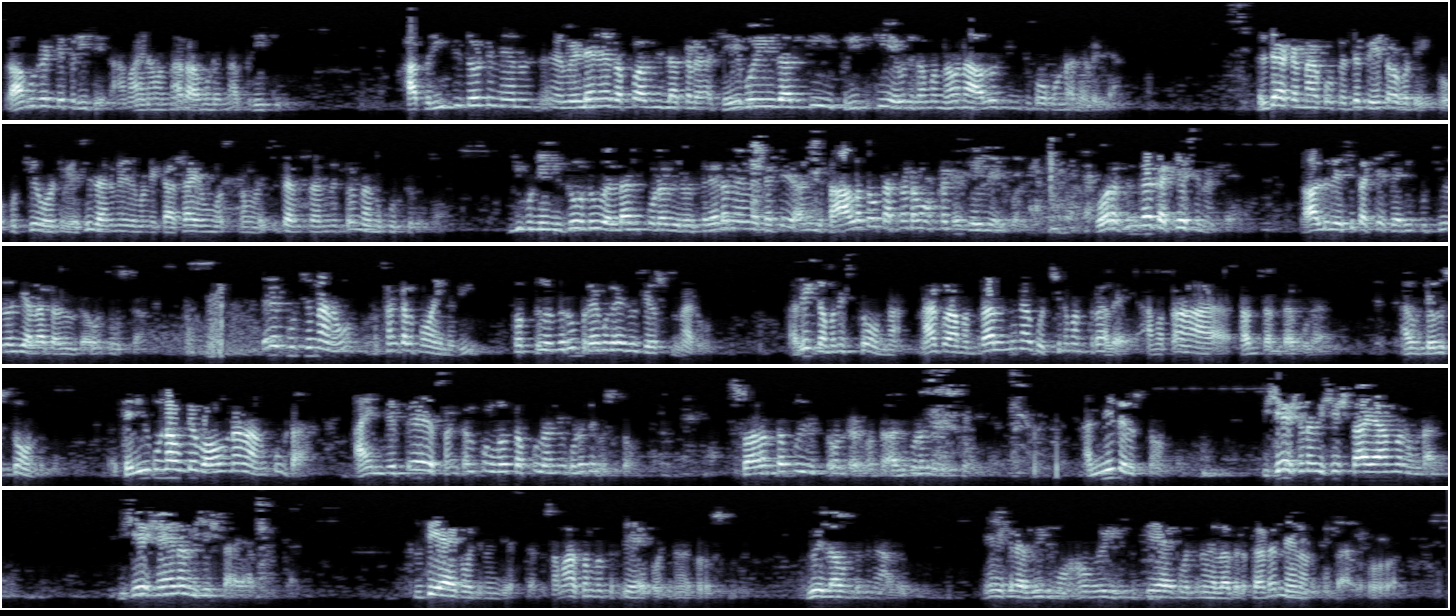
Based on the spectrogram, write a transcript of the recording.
రాముడు అంటే ప్రీతి. రామాయణం అన్నా రాముడన్నా ప్రీతి. ఆ ప్రీతితోటి నేను వెళ్ళానే తప్ప వీళ్ళు అక్కడ చేయబోయేదానికి ప్రీతికి ఏమిటి సంబంధం అని ఆలోచించుకోకుండానే వెళ్ళాను వెళ్తే అక్కడ నాకు ఒక పెద్ద పీట ఒకటి ఒక కుర్చీ ఒకటి వేసి దాని మీద మళ్ళీ కషాయం వస్త్రం వేసి దాని దాని మీద నన్ను కూర్చోబెట్టాను ఇప్పుడు నేను ఇంకోటి వెళ్ళడానికి కూడా వీళ్ళు తిరగడం ఏమైనా కట్టి అది కాళ్ళతో కట్టడం ఒక్కటే చేయలేదు. ఓ రకంగా కట్టేసినట్టే. కాళ్ళు వేసి కట్టేశారు. ఈ కుర్చీలోంచి ఎలా కదులుతావో చూస్తాను. సరే కూర్చున్నాను. సంకల్పం అయినది. భక్తులందరూ ప్రేమగా ఏదో చేస్తున్నారు. అది గమనిస్తూ ఉన్నా. నాకు ఆ మంత్రాలన్నీ నాకు వచ్చిన మంత్రాలే. ఆ మొత్తం ఆ తంతంతా కూడా నాకు తెలుస్తూ ఉంటుంది. తెలియకుండా ఉంటే బాగుండని అనుకుంటా. ఆయన చెప్పే సంకల్పంలో తప్పులన్నీ కూడా తెలుస్తూ ఉంటాయి. స్వరం తప్పులు చెప్తూ ఉంటాడు కొంత అది కూడా తెలుస్తూ ఉంటాయి అన్నీ తెలుస్తూ ఉంటాయి. విశేషణ విశిష్టాయామని ఉండాలి. విశేషణ విశిష్టాయామం తృతీయ ఏకవచనం చేస్తారు. సమాసంలో తృతీయ ఏకవచనం ఎక్కడ వస్తుంది? ఇవి ఇలా ఉంటుంది నా ఆలోచన. నేను ఇక్కడ వీడి మొహం వీడి తృతీయ ఏకవచనం ఎలా పెడతాడని నేను అనుకుంటాను.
